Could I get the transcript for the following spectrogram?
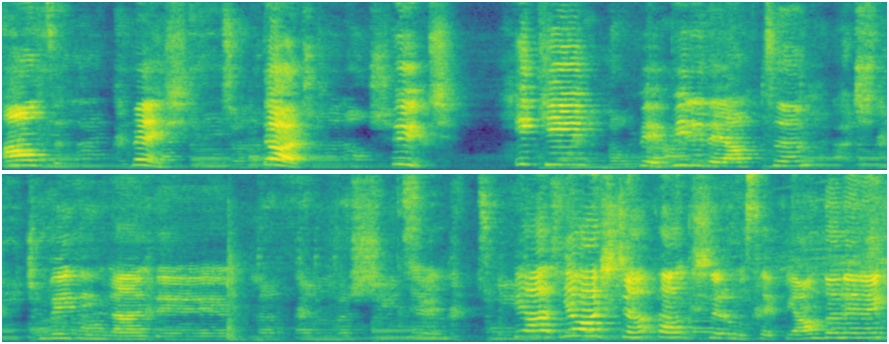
6 5 4 3 2 ve 1'i de yaptım ve dinlendim. Evet. Ya, yavaşça kalkışlarımız hep yan dönerek.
